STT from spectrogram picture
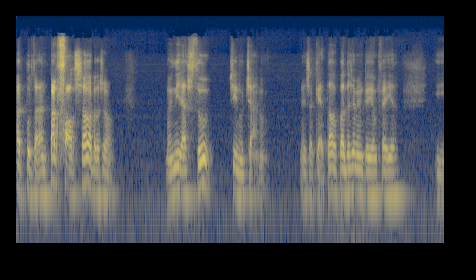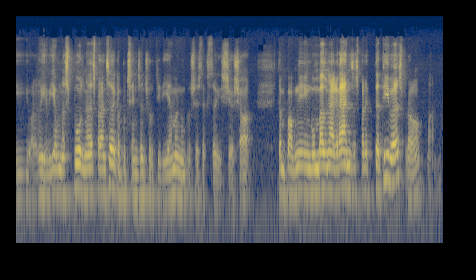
et portaran per força a la presó. No hi aniràs tu, xinutxano. És aquest el plantejament que jo em feia. I bueno, hi havia una espurna d'esperança de que potser ens en sortiríem en un procés d'extradició. Això tampoc ningú em va donar grans expectatives, però bueno,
